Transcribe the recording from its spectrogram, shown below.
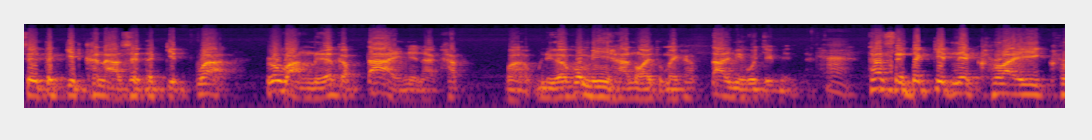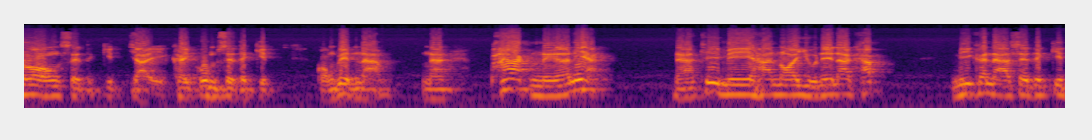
เศรษฐกิจขนาดเศรษฐกิจว่าระหว่างเหนือกับใต้เนี่ยนะครับว่าเหนือก็มีฮานอยถูกไหมครับ ใต้มีโฮจิมินห์ค่ะถ้าเศรษฐกิจเนี่ยใครครองเศรษฐกิจใหญ่ใครคุมเศรษฐกิจของเวียดนามนะภาคเหนือเนี่ยนะที่มีฮานอยอยู่เนี่ยนะครับ มีขนาดเศรษฐกิจ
